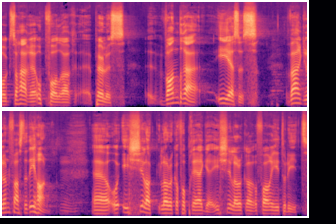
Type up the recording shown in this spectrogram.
Og så her eh, oppfordrer eh, Paulus vandre i Jesus. Vær grunnfestet i Han. Eh, og ikke la, la, dere få prege, ikke la dere fare hit og dit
